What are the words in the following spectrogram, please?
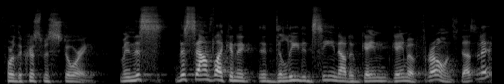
for the Christmas story. I mean, this, this sounds like an, a deleted scene out of Game, Game of Thrones, doesn't it?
